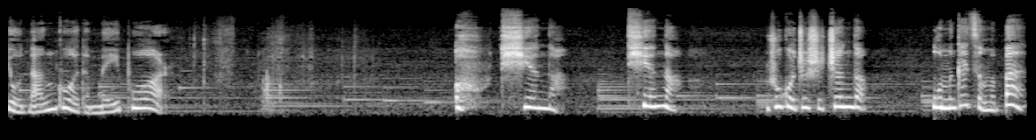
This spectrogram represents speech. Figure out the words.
又难过的梅波尔。哦，天哪，天哪！如果这是真的。我们该怎么办？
